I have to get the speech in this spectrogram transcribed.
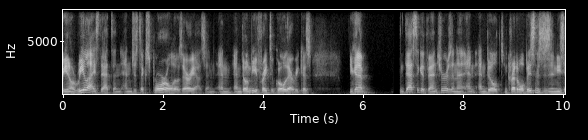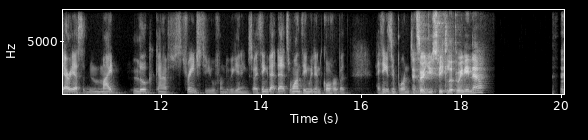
you know, realize that and and just explore all those areas, and and and don't be afraid to go there because you can have fantastic adventures and and and build incredible businesses in these areas that might look kind of strange to you from the beginning. So I think that that's one thing we didn't cover, but I think it's important. and know. so you speak Lithuanian now?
